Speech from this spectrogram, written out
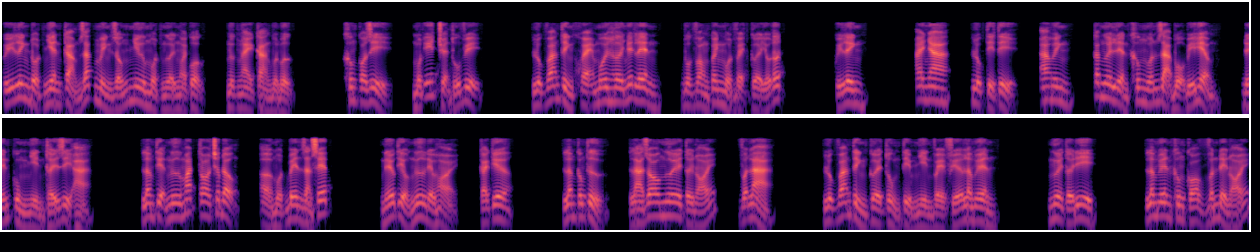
Quý linh đột nhiên cảm giác mình giống như một người ngoài cuộc, ngực ngày càng buồn bực. Không có gì, một ít chuyện thú vị. Lục văn tình khỏe môi hơi nhét lên, buộc vòng quanh một vệ cười yếu ớt. Quý linh. Ai nha, lục tỷ tỷ, a huynh, các ngươi liền không muốn giả bộ bí hiểm, đến cùng nhìn thấy gì hả? À? lâm tiện ngư mắt to chất động, ở một bên dàn xếp. Nếu tiểu ngư đều hỏi, cái kia? Lâm công tử, là do ngươi tới nói, vẫn là. Lục văn tình cười tủm tỉm nhìn về phía lâm Nguyên. ngươi tới đi. Lâm Nguyên không có vấn đề nói.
